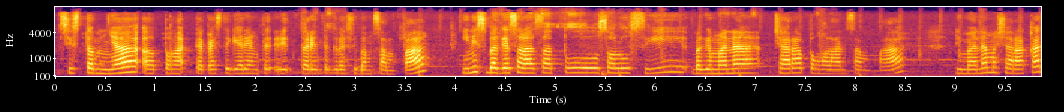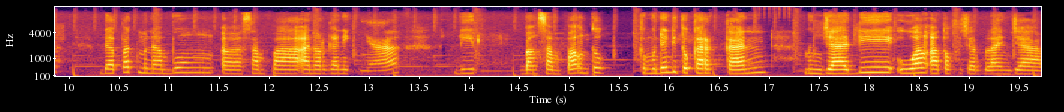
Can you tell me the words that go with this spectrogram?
sistemnya uh, TPS 3R yang ter terintegrasi bank sampah ini sebagai salah satu solusi bagaimana cara pengolahan sampah di mana masyarakat dapat menabung uh, sampah anorganiknya di bank sampah untuk kemudian ditukarkan menjadi uang atau voucher belanja.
